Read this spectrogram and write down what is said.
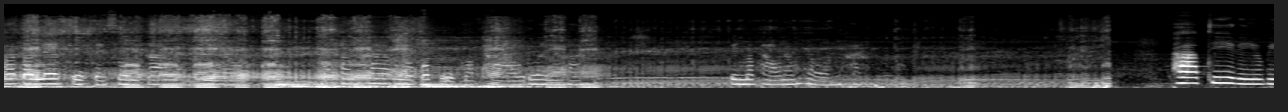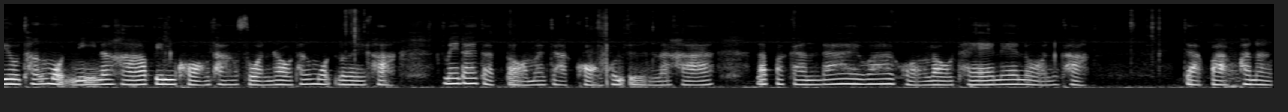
ก็ตอนแรกปลูกแต่โซนกลางอย่างเดียวข้างๆเราก็ปลูกมะพร้าวด้วยนะคะ เป็นมะพร้าวน้ำหอมค่ะ ภาพที่รีวิวทั้งหมดนี้นะคะ เป็นของทางสวนเราทั้งหมดเลยค่ะ ไม่ได้ตัดต่อมาจากของคนอื่นนะคะ รับประกันได้ว่าของเราแท้แน่นอนค่ะ จากปากผนัง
